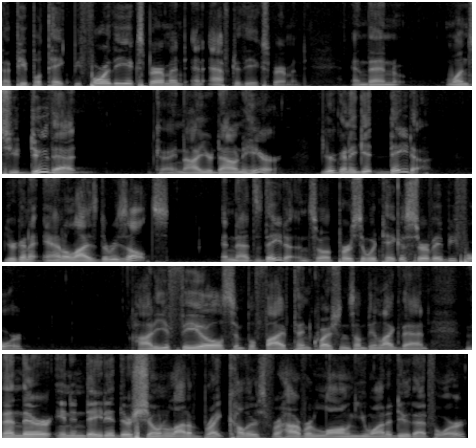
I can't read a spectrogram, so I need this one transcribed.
that people take before the experiment and after the experiment. And then once you do that, okay, now you're down here you're going to get data. You're going to analyze the results, and that's data. And so a person would take a survey before. How do you feel? Simple five, ten questions, something like that. Then they're inundated. They're shown a lot of bright colors for however long you want to do that for,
